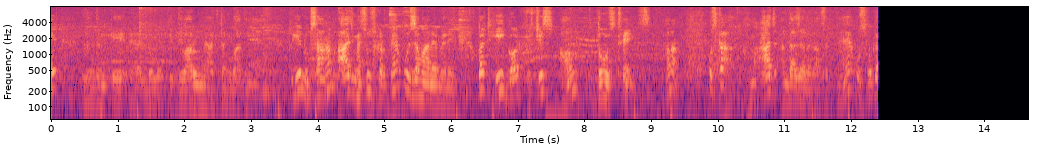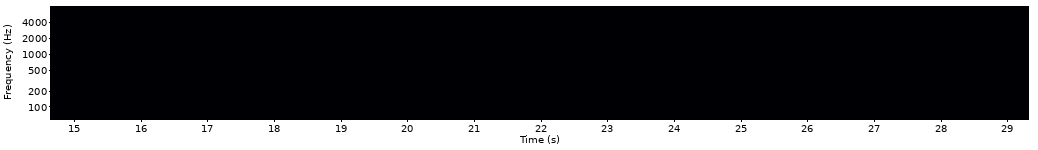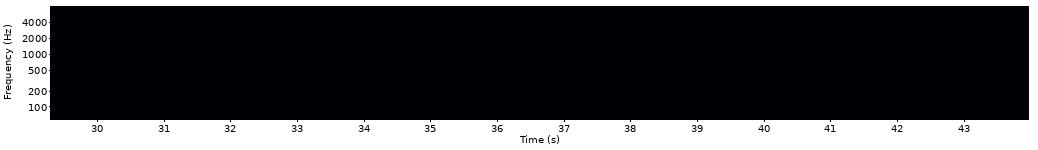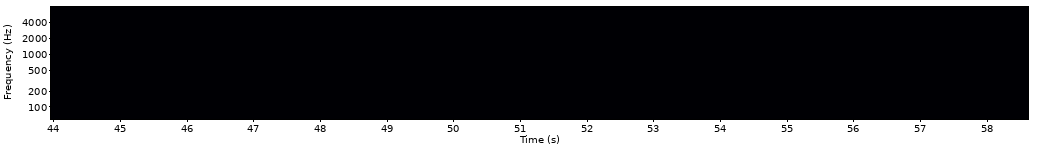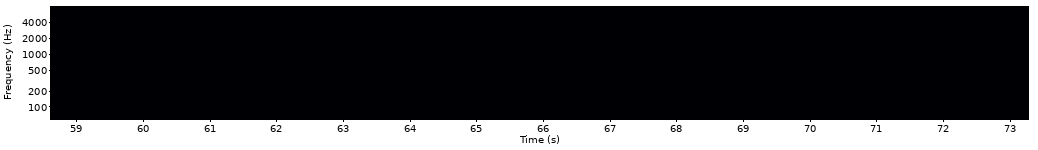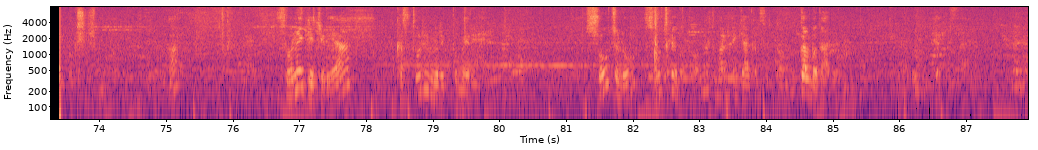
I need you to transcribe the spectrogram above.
लंदन के लोगों की दीवारों में आज टंगवा दी हैं। तो ये नुकसान हम आज महसूस करते हैं, उस ज़माने में नहीं। But he got riches on those things है ना? उसका हम आज अंदाज़ा लगा सकते हैं, उस वक्त सोने की चिड़िया कस्तूरी तो मेरे हैं। सोच लो, सोच के बताओ, मैं तुम्हारे लिए क्या कर सकता हूँ? कल बता दो।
